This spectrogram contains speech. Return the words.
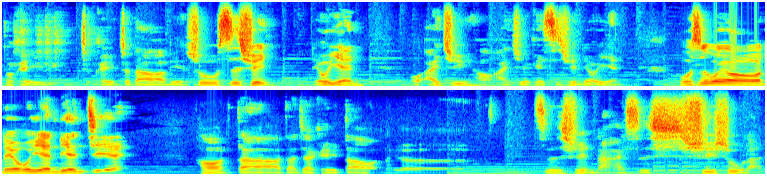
都可以就可以就到脸书私讯留言或 IG 好，IG 也可以私讯留言，或是我有留言连结，好，大大家可以到那个资讯栏还是叙述栏、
